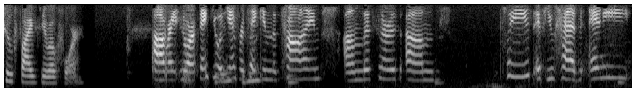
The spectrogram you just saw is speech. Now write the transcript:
two five zero four. All right, Nora. Thank you again for Mhm. taking the time, um, listeners. Um, please, if you have any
